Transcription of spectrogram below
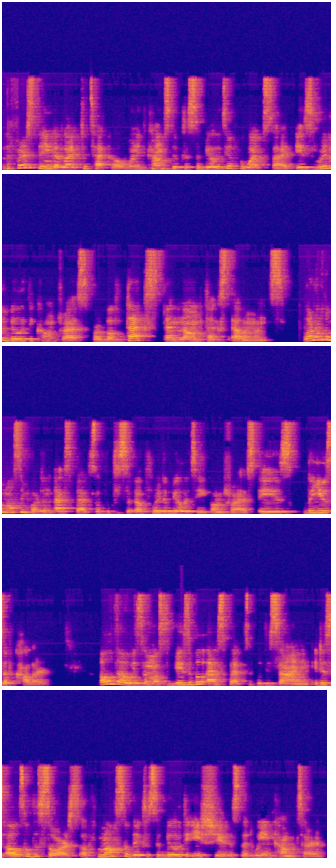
The first thing I'd like to tackle when it comes to accessibility of a website is readability contrast for both text and non text elements. One of the most important aspects of, of readability contrast is the use of color. Although it's the most visible aspect of a design, it is also the source of most of the accessibility issues that we encounter.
